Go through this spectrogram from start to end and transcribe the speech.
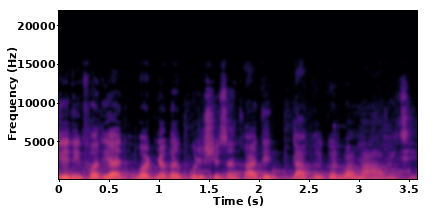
જેની ફરિયાદ વડનગર પોલીસ સ્ટેશન ખાતે દાખલ કરવામાં આવી છે.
